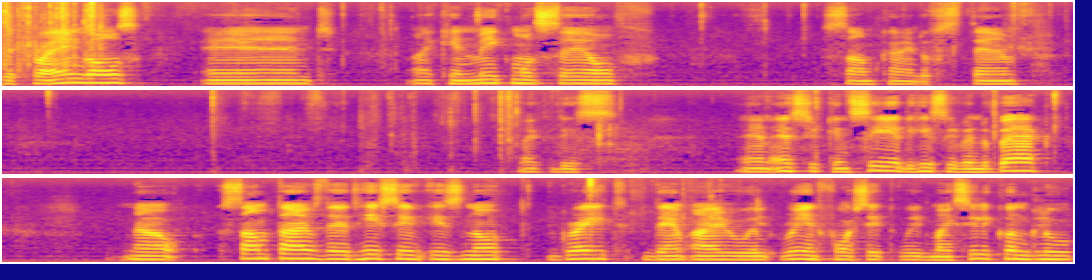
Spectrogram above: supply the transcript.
the triangles and I can make myself some kind of stamp like this. And as you can see adhesive in the back. Now sometimes the adhesive is not great then I will reinforce it with my silicone glue.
